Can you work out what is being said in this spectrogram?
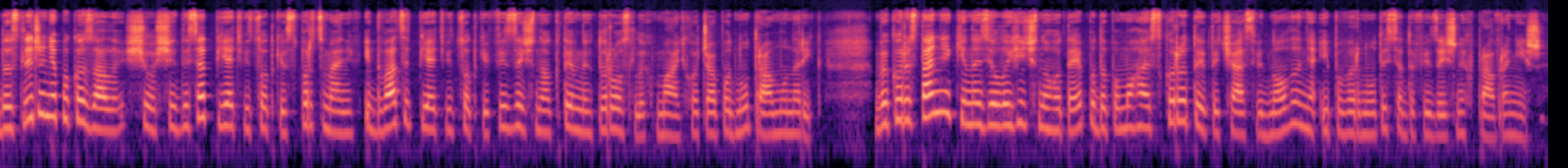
дослідження показали, що 65% спортсменів і 25% фізично активних дорослих мають хоча б одну травму на рік. Використання кінезіологічного тейпу допомагає скоротити час відновлення і повернутися до фізичних вправ раніше.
